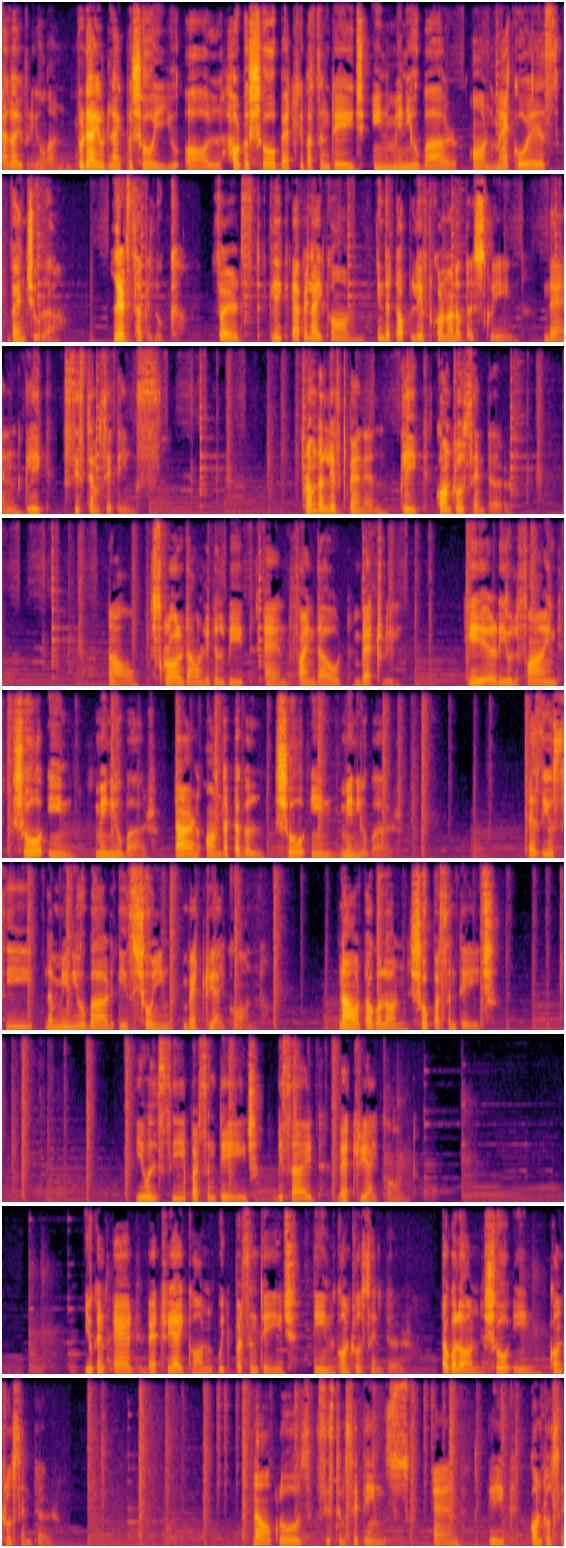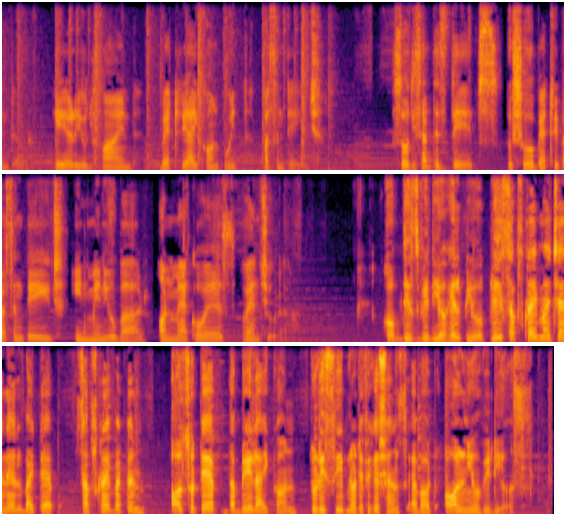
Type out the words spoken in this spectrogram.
Hello everyone, today I would like to show you all how to show battery percentage in menu bar on macOS Ventura. Let's have a look. First, click Apple icon in the top left corner of the screen. Then click System Settings. From the left panel, click Control Center. Now scroll down little bit and find out battery. Here you will find show in menu bar. Turn on the toggle show in menu bar. As you see the menu bar is showing battery icon. Now toggle on show percentage. You will see percentage beside battery icon. You can add battery icon with percentage in control center. Toggle on Show in Control Center. Now close System Settings and click Control Center. Here you will find battery icon with percentage. So these are the steps to show battery percentage in menu bar on macOS Ventura. Hope this video help you. Please subscribe my channel by tap subscribe button also tap the bell icon to receive notifications about all new videos.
